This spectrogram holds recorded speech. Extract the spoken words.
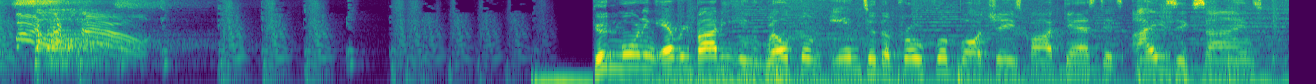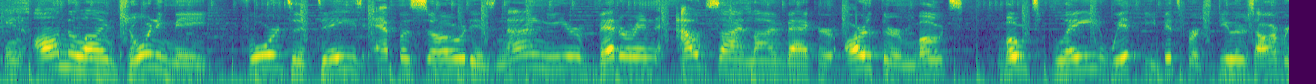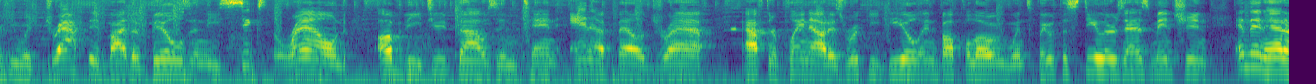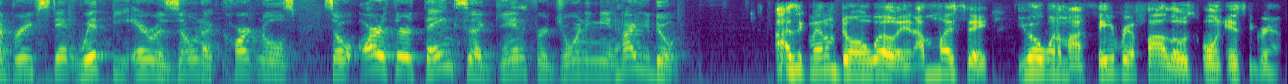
Good morning, everybody, and welcome into the Pro Football Chase podcast. It's Isaac Signs, and on the line joining me for today's episode is nine year veteran outside linebacker Arthur Moats. Moats played with the Pittsburgh Steelers, however, he was drafted by the Bills in the sixth round of the 2010 NFL Draft. After playing out his rookie deal in Buffalo, he went to play with the Steelers, as mentioned, and then had a brief stint with the Arizona Cardinals. So, Arthur, thanks again for joining me, and how are you doing? Isaac, man, I'm doing well, and I must say, you are one of my favorite follows on Instagram.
